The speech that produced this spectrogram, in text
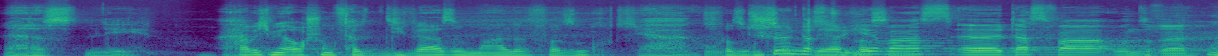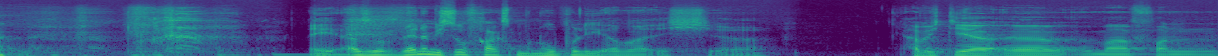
Ja, das, nee. Habe ich mir auch schon vers- diverse Male versucht. versucht Schön, dass du erklären hier lassen. warst. Äh, das war unsere. Nee, also wenn du mich so fragst, Monopoly, aber ich, äh, Habe ich dir äh, mal von,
